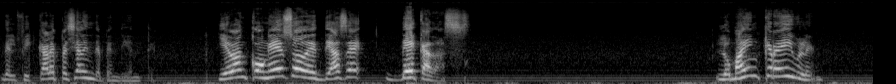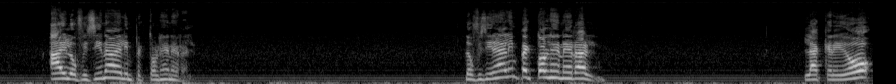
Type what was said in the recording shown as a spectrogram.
del fiscal especial independiente. Llevan con eso desde hace décadas. Lo más increíble, hay la oficina del inspector general. La oficina del inspector general la creó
